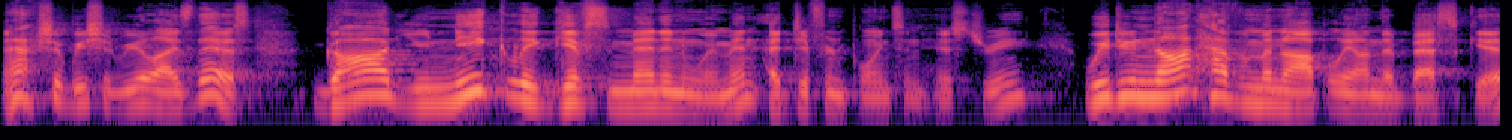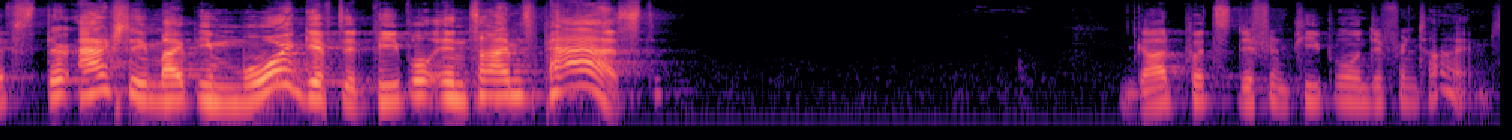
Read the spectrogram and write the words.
And actually, we should realize this God uniquely gifts men and women at different points in history. We do not have a monopoly on the best gifts. There actually might be more gifted people in times past. God puts different people in different times.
